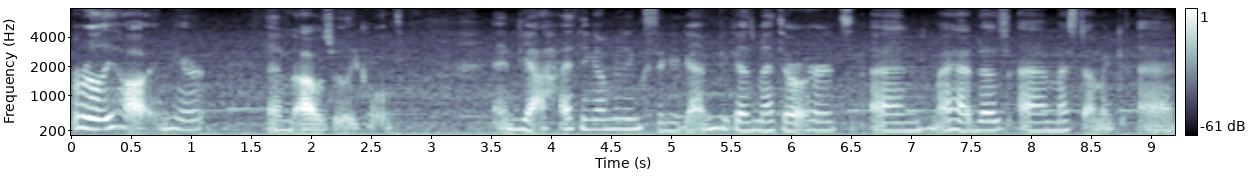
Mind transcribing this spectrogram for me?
really hot in here, and I was really cold. And yeah, I think I'm getting sick again because my throat hurts and my head does and my stomach and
